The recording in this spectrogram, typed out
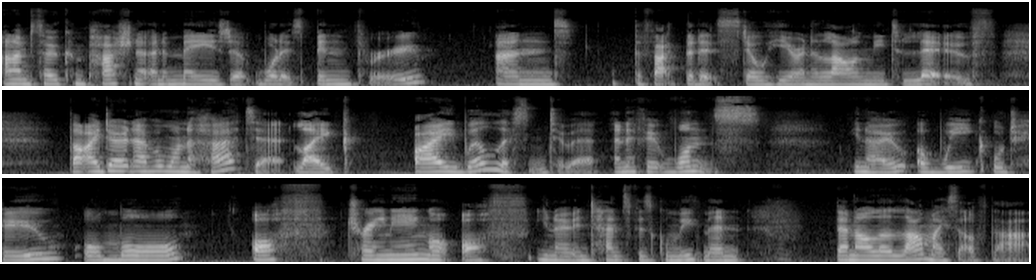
And I'm so compassionate and amazed at what it's been through and the fact that it's still here and allowing me to live that I don't ever want to hurt it. Like, I will listen to it. And if it wants, you know, a week or two or more off training or off, you know, intense physical movement, then I'll allow myself that,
